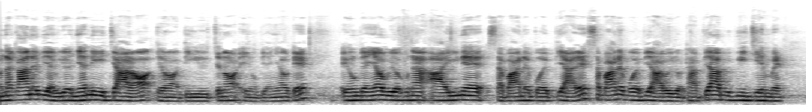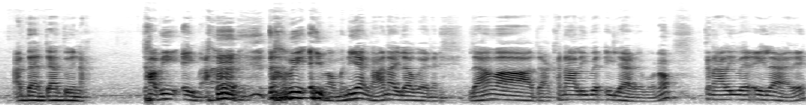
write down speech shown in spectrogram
မနက်ကားနဲ့ပြန်ပြီးတော့ညနေကြတော့ကျွန်တော်ဒီကျွန်တော်အိမ်ကိုပြန်ရောက်တယ်အိမ်ကိုပြန်ရောက်ပြီးတော့ခုနအာကြီးနဲ့စပါးနဲ့ပွဲပြတယ်စပါးနဲ့ပွဲပြပြီးတော့ဒါပြပြီးပြီးချင်းပဲအတန်တန်းသွင်းတာဒါပြီးအိမ်မှာဒါပြီးအိမ်မှာမနေ့က9နာရီလောက်ပဲနဲ့လမ်းမှာဒါခဏလေးပဲအိတ်လိုက်ရတယ်ပေါ့နော်ခဏလေးပဲအိတ်လိုက်ရတယ်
